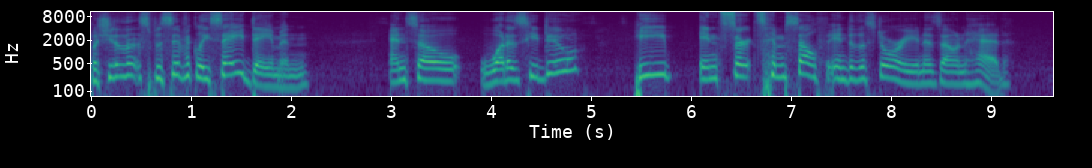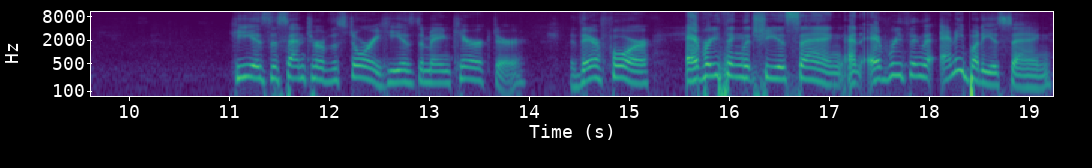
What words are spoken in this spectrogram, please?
but she doesn't specifically say Daemon. And so what does he do? He inserts himself into the story in his own head. He is the center of the story. He is the main character. Therefore, everything that she is saying and everything that anybody is saying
